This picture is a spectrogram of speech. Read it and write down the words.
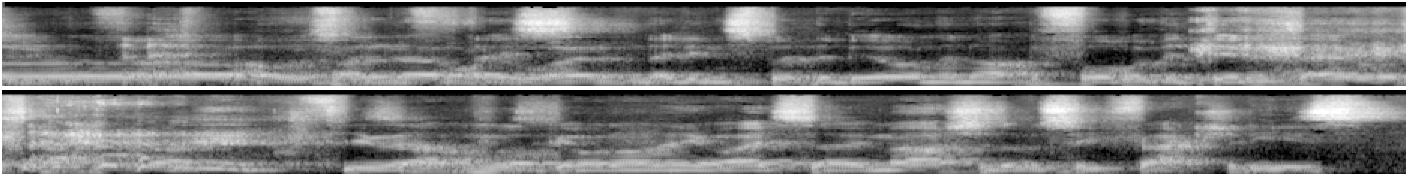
two Uh, fast bowlers I don't know find if a way they, to they didn't split the bill on the night before at the dinner table or something. But something was going on anyway. So Marsh has obviously fractured his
